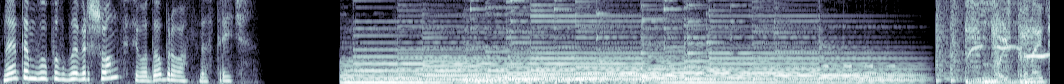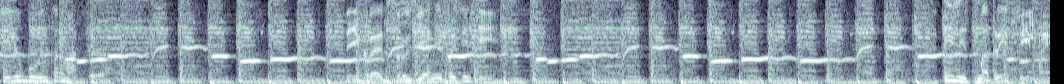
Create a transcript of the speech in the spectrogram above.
На этом выпуск завершен. Всего доброго. До встречи. Быстро найти любую информацию играть с друзьями по сети. Или смотреть фильмы.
